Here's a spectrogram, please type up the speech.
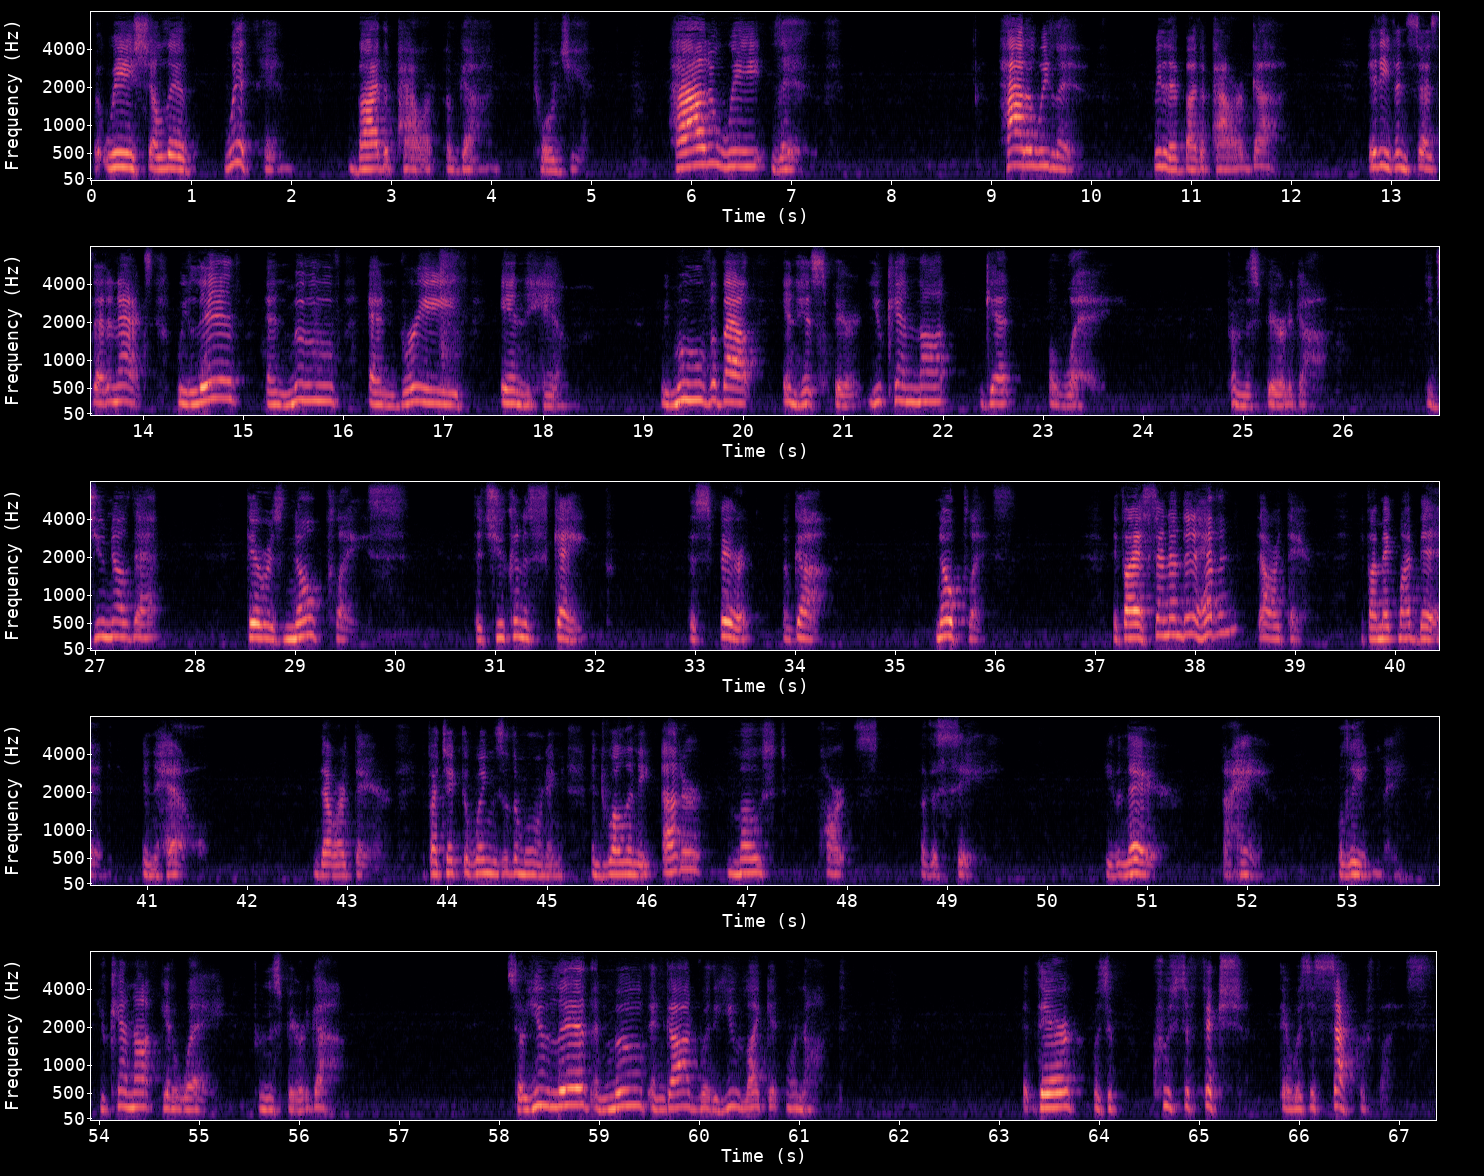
but we shall live with him by the power of God towards you. How do we live? How do we live? We live by the power of God. It even says that in Acts. We live and move and breathe in him. We move about in his spirit. You cannot get away from the spirit of God. Did you know that? There is no place that you can escape the spirit of God. No place. If I ascend into heaven, thou art there. If I make my bed in hell, thou art there. If I take the wings of the morning and dwell in the uttermost parts of the sea, even there thy hand will lead me. You cannot get away from the Spirit of God. So you live and move in God whether you like it or not. But there was a crucifixion, there was a sacrifice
